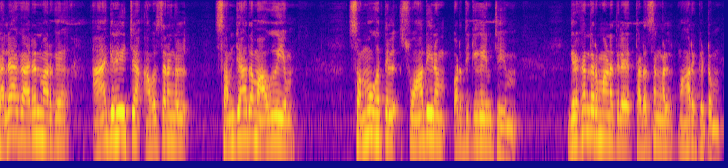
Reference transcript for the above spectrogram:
കലാകാരന്മാർക്ക് ആഗ്രഹിച്ച അവസരങ്ങൾ സംജാതമാവുകയും സമൂഹത്തിൽ സ്വാധീനം വർദ്ധിക്കുകയും ചെയ്യും. ഗൃഹനിർമ്മാണത്തിലെ തടസ്സങ്ങൾ മാറിക്കിട്ടും.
